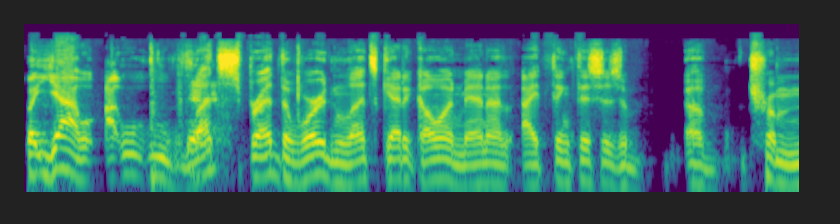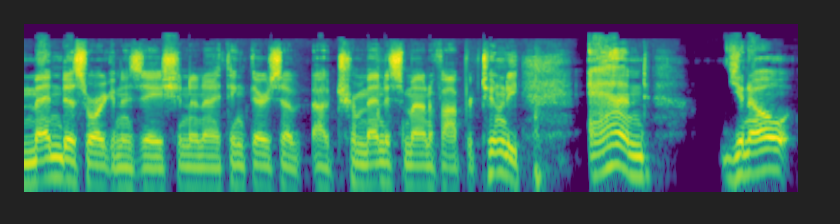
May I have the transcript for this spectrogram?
but yeah, I- let's spread the word and let's get it going, man. I, I think this is a, a tremendous organization, and I think there's a, a tremendous amount of opportunity. And, you know,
